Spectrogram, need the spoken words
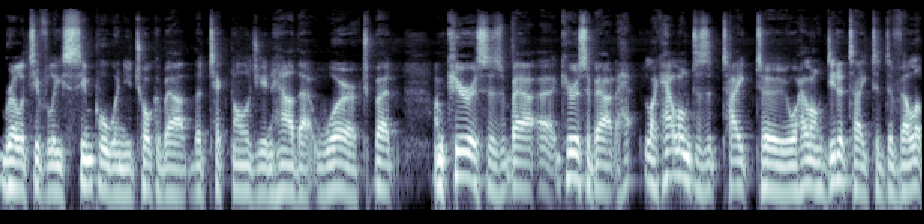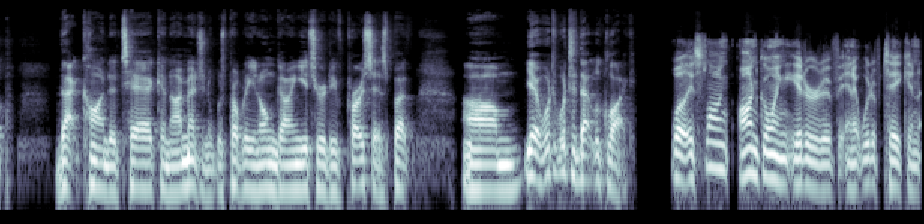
relatively simple when you talk about the technology and how that worked. But I'm curious about uh, curious about like how long does it take to, or how long did it take to develop that kind of tech? And I imagine it was probably an ongoing iterative process. But um, yeah, what what did that look like? Well, it's long, ongoing, iterative, and it would have taken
